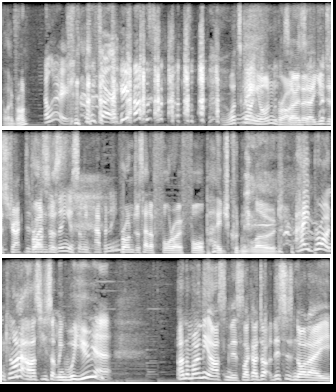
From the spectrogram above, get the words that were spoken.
Hello, Bron. Hello. Sorry. What's going on, Bron? So Is, the- are you distracted Bron by just- something? Is something happening? Bron just had a 404 page couldn't load. Hey, Bron, can I ask you something? Were you? yeah. And I'm only asking this. Like, I don't, this is not a.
